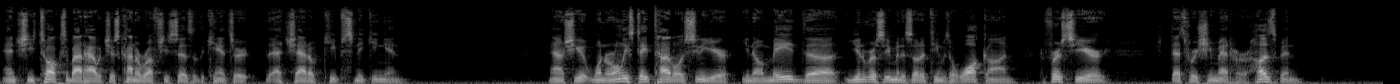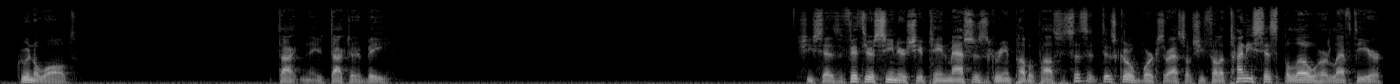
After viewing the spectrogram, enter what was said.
And she talks about how it's just kind of rough. She says that the cancer, that shadow keeps sneaking in. Now she won her only state title her senior year. You know, made the University of Minnesota team as a walk on. Her first year, that's where she met her husband, Grunewald, doctor to be. She says, a fifth year senior, she obtained a master's degree in public policy. Says that this girl works her ass off. She felt a tiny cyst below her left ear,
